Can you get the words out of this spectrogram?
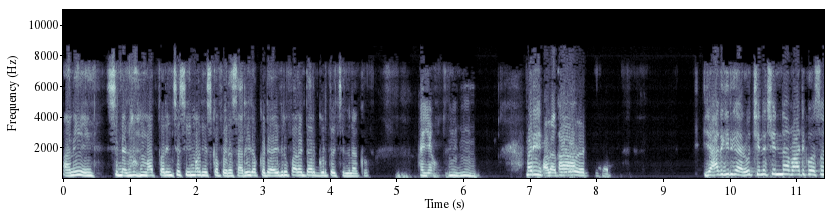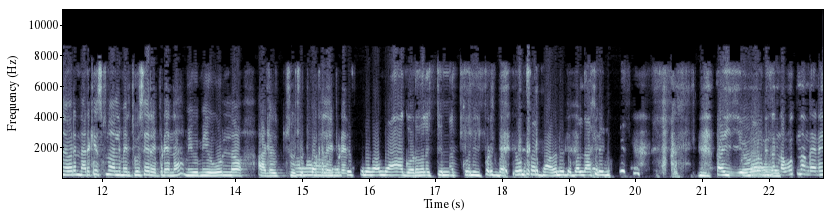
అని చిన్నగా మత్పరించి సినిమా తీసుకుపోయినా సార్. ఇది ఒకటి ఐదు రూపాయలు అంటే గుర్తొచ్చింది నాకు? అయ్యో. మరి అలా ఆ, గొడవ పెట్టింది సార్. యాదగిరి గారు చిన్న చిన్న వాటి కోసం ఎవరైనా నరికేసుకున్న వాళ్ళు మీరు చూసారా ఎప్పుడైనా? మీ మీ ఊళ్ళో అటు చు- చుట్టుపక్కల ఎప్పుడైనా? వాళ్ళు ఆ గొడవలు ఎత్తి నక్కుని ఇప్పటికి బతికే బాగానే దెబ్బలు దాకినాయి అయ్యో నిజంగా నవ్వుతున్నాం కానీ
